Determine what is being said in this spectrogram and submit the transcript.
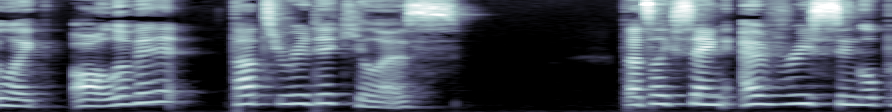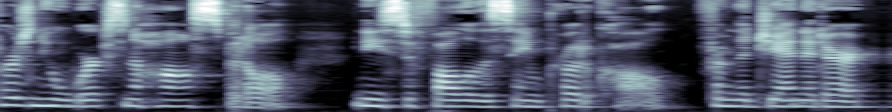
like all of it? That's ridiculous. That's like saying every single person who works in a hospital needs to follow the same protocol from the janitor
